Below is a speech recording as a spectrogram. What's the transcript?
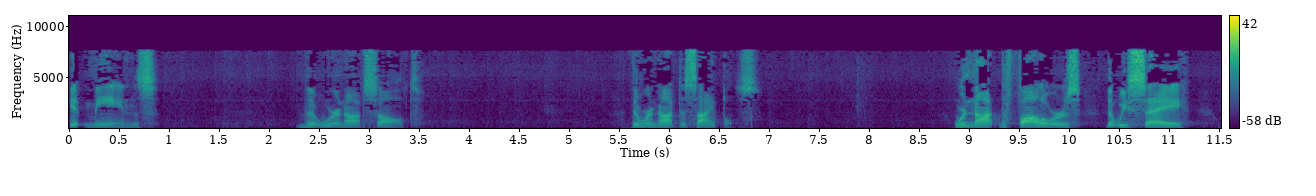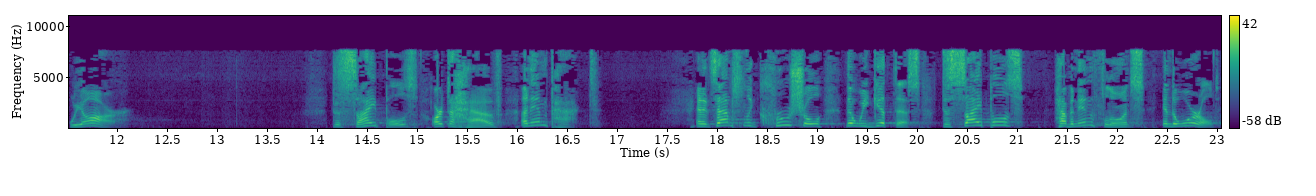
it means that we're not salt, that we're not disciples. We're not the followers that we say we are. Disciples are to have an impact. And it's absolutely crucial that we get this. Disciples have an influence in the world.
